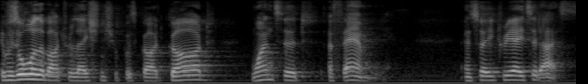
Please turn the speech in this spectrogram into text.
It was all about relationship with God. God wanted a family, and so He created us.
